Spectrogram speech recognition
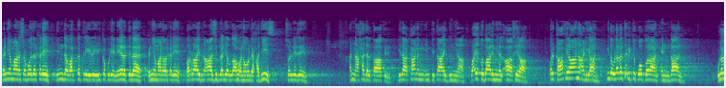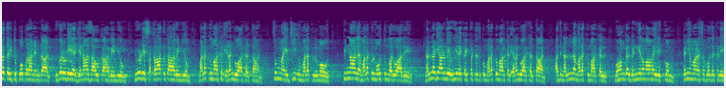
கண்ணியமான சகோதரர்களே இந்த வருத்தத்தில் இருக்கக்கூடிய நேரத்துல கண்ணியமானவர்களே வர்ராய் ஆசிப் அலி அல்லாஹ் ஹதீஸ் சொல்லுது அன் அஹதல் காஃபிர் இதா காணம் இன் கிதாய் துன்யா வயகுபாலி மினல் ஆஹிரா. ஒரு காஃபிரான அடியான் இந்த உலகத்தை விட்டு போறான் என்றால் உலகத்தை விட்டு போறான் என்றால் இவருடைய ஜனாசாவுக்காக வேண்டியும் இவருடைய சக்கராத்துக்காக வேண்டியும் மலக்குமார்கள் இறங்குவார்கள் தான். சும்மா எஜி மலக்குல் மௌத். பின்னால மலக்குல் மௌத்தும் வருவாரு. நல்லடியாருடைய உயிரை கைப்பற்றதுக்கு மலக்குமார்கள் இறங்குவார்கள் தான். அது நல்ல மலக்குமார்கள். முகங்கள் வெண்ணிறமாக இருக்கும். கண்ணியமான சகோதரர்களே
